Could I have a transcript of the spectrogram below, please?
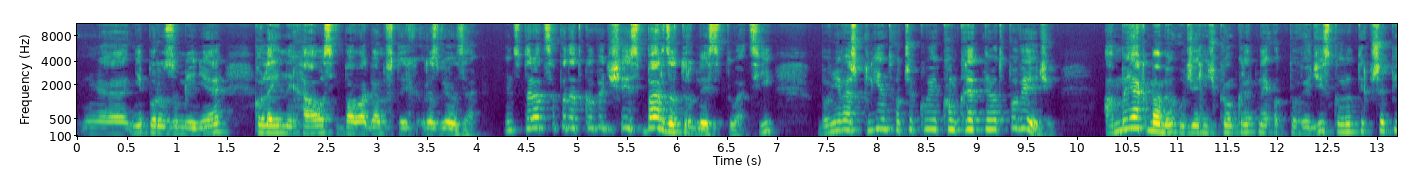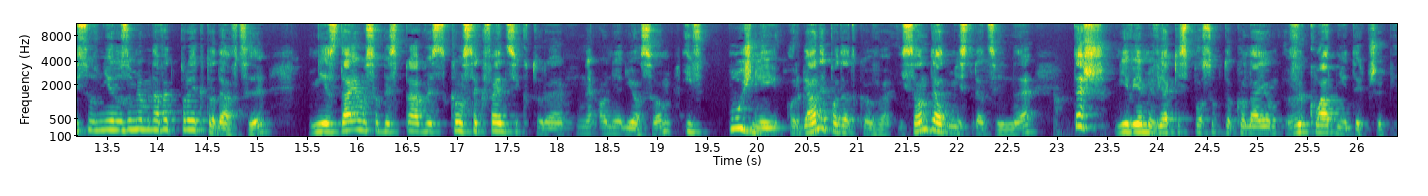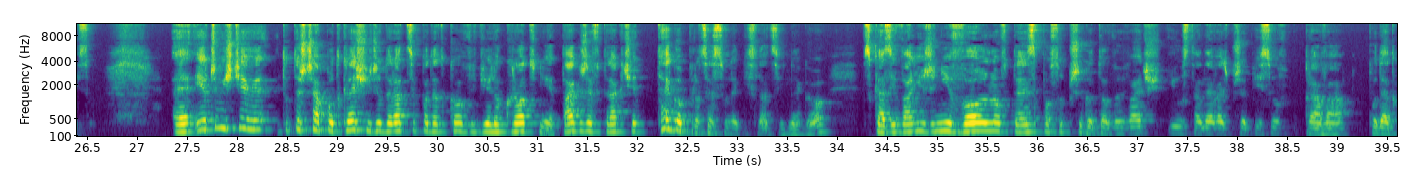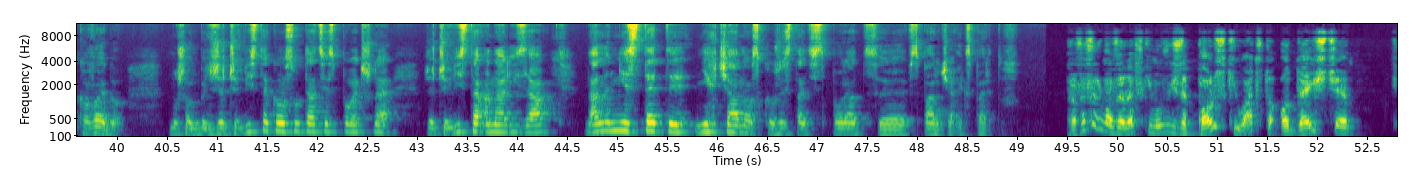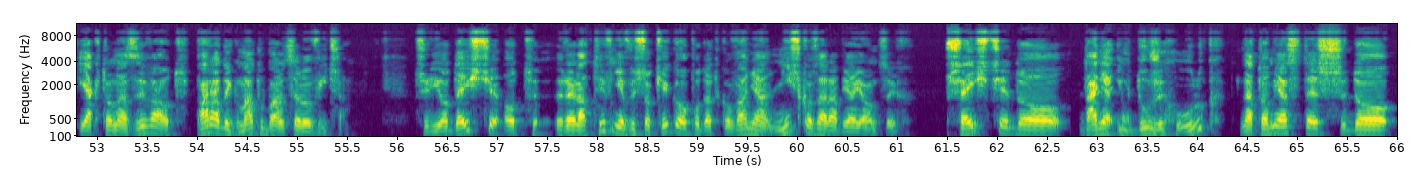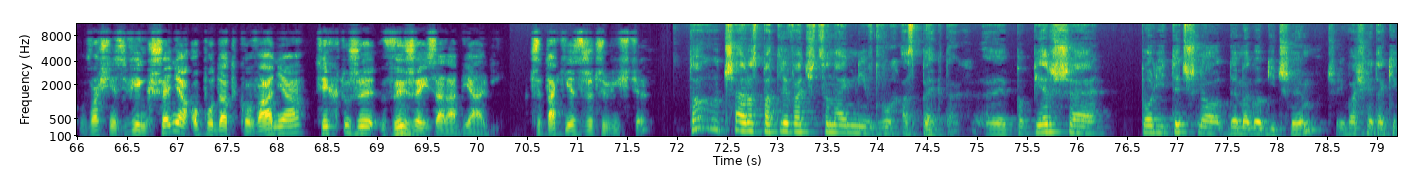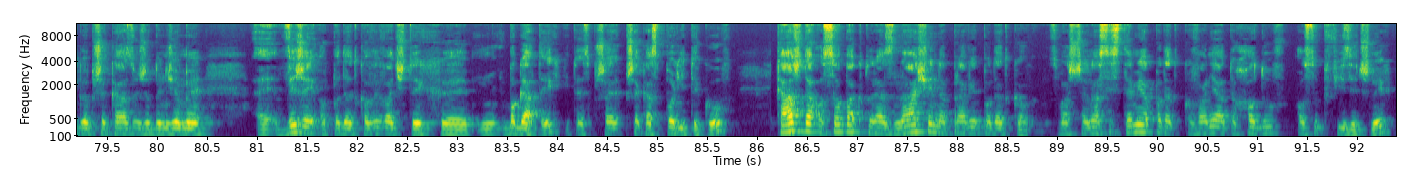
nieporozumienie, kolejny chaos i bałagan w tych rozwiązaniach. Więc doradca podatkowy dzisiaj jest w bardzo trudnej sytuacji, ponieważ klient oczekuje konkretnej odpowiedzi. A my jak mamy udzielić konkretnej odpowiedzi, skoro tych przepisów nie rozumią nawet projektodawcy, nie zdają sobie sprawy z konsekwencji, które one niosą i później organy podatkowe i sądy administracyjne też nie wiemy w jaki sposób dokonają wykładni tych przepisów. E, I oczywiście to też trzeba podkreślić, że doradcy podatkowi wielokrotnie, także w trakcie tego procesu legislacyjnego, wskazywali, że nie wolno w ten sposób przygotowywać i ustanawiać przepisów prawa podatkowego. Muszą być rzeczywiste konsultacje społeczne, rzeczywista analiza, no ale niestety nie chciano skorzystać z porad e, wsparcia ekspertów. Profesor Mozelewski mówi, że Polski Ład to odejście, jak to nazywa, od paradygmatu Balcerowicza, czyli odejście od relatywnie wysokiego opodatkowania nisko zarabiających przejście do dania im dużych ulg, natomiast też do właśnie zwiększenia opodatkowania tych, którzy wyżej zarabiali. Czy tak jest rzeczywiście? To trzeba rozpatrywać co najmniej w dwóch aspektach. Po pierwsze, polityczno-demagogicznym, czyli właśnie takiego przekazu, że będziemy e, wyżej opodatkowywać tych e, bogatych, i to jest przekaz polityków. Każda osoba, która zna się na prawie podatkowym, zwłaszcza na systemie opodatkowania dochodów osób fizycznych,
